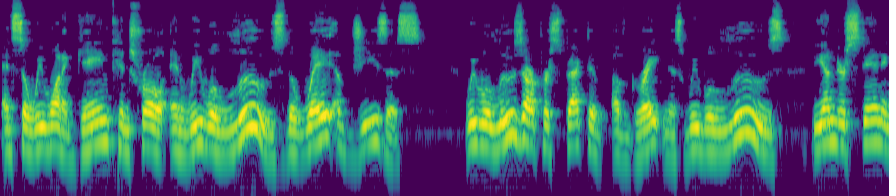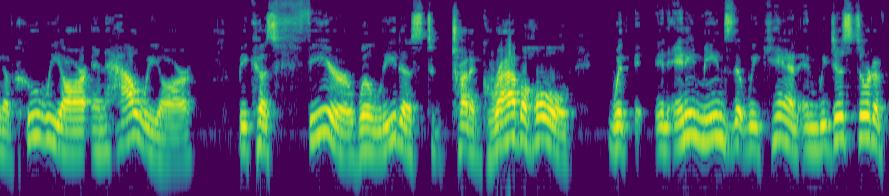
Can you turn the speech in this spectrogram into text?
And so we want to gain control and we will lose the way of Jesus. We will lose our perspective of greatness. We will lose the understanding of who we are and how we are because fear will lead us to try to grab a hold with in any means that we can and we just sort of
